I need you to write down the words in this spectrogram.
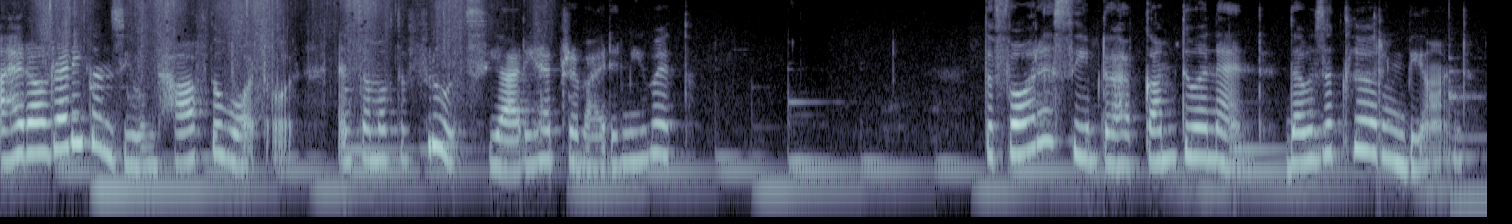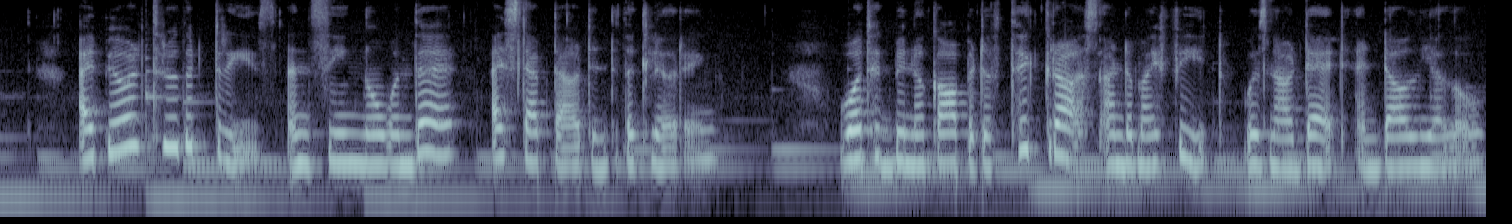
I had already consumed half the water and some of the fruits Yari had provided me with. The forest seemed to have come to an end. There was a clearing beyond. I peered through the trees and seeing no one there, I stepped out into the clearing. What had been a carpet of thick grass under my feet was now dead and dull yellow.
